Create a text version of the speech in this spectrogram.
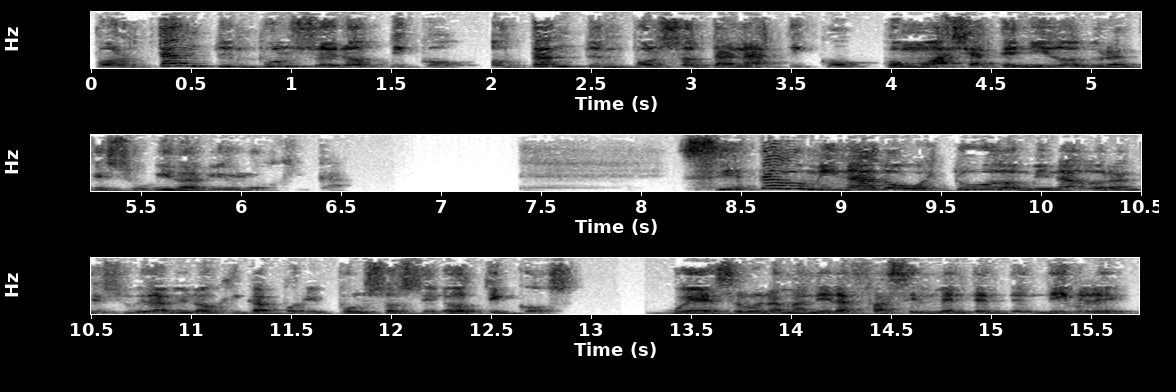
por tanto impulso erótico o tanto impulso tanático como haya tenido durante su vida biológica. Si está dominado o estuvo dominado durante su vida biológica por impulsos eróticos, voy a decir una manera fácilmente entendible,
